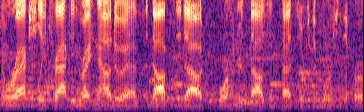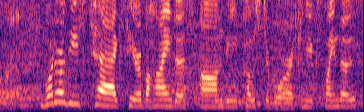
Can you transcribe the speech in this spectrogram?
And we're actually tracking right now to have adopted out 400,000 pets over the course of the program. What are these tags here behind us on the poster board? Can you explain those?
